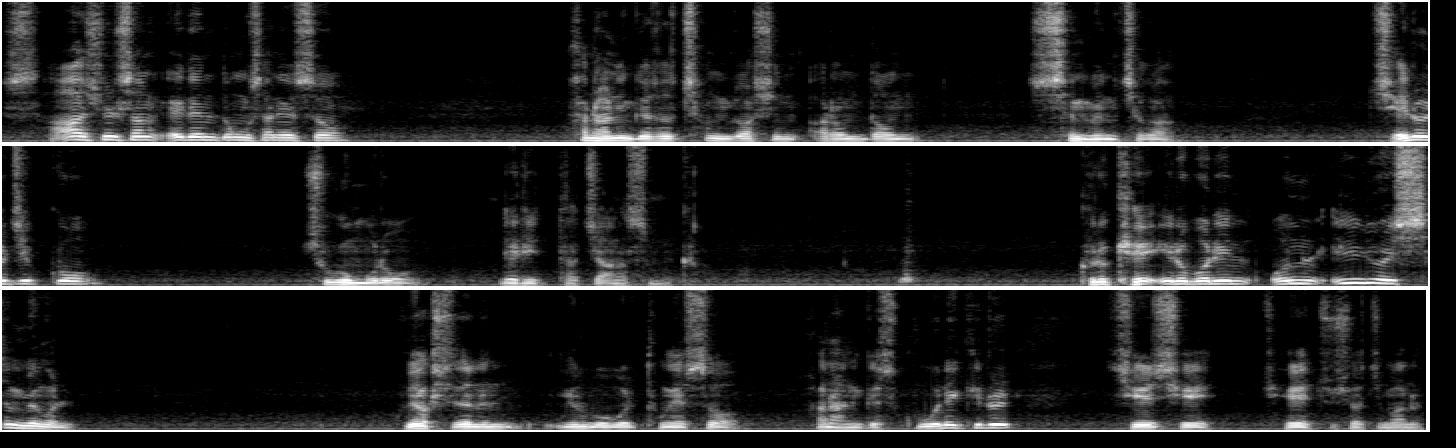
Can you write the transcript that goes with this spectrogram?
사실상 에덴 동산에서 하나님께서 창조하신 아름다운 생명체가 죄를 짓고 죽음으로 내리탔지 않았습니까? 그렇게 잃어버린 오늘 인류의 생명을 구약시대는 율법을 통해서 하나님께서 구원의 길을 제시해 주셨지만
